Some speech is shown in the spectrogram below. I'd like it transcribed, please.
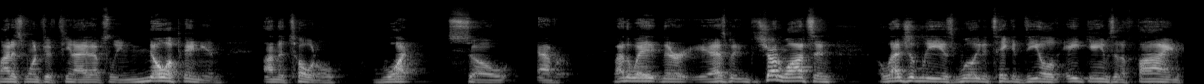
minus 115. I have absolutely no opinion on the total whatsoever. By the way, there has been Sean Watson allegedly is willing to take a deal of eight games and a fine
